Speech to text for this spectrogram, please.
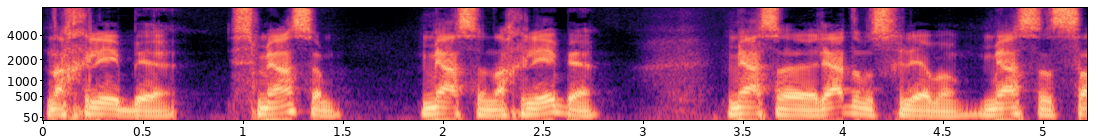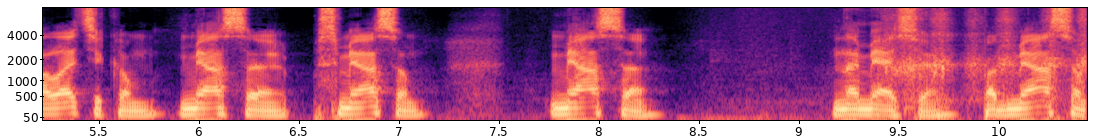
на хлебе с мясом, мясо на хлебе, мясо рядом с хлебом, мясо с салатиком, мясо с мясом, мясо на мясе, под мясом,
